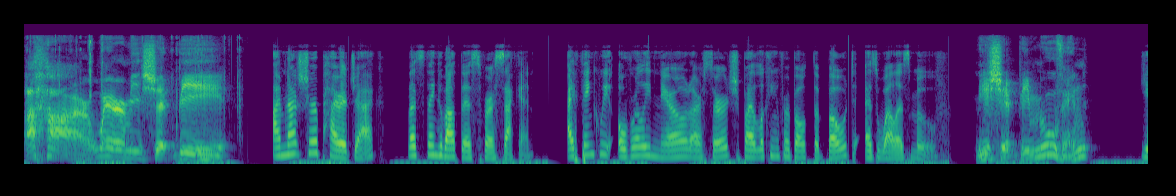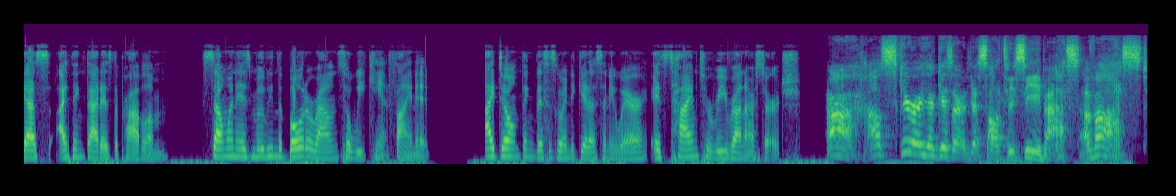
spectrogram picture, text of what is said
Aha! Where me ship be? I'm not sure, Pirate Jack. Let's think about this for a second. I think we overly narrowed our search by looking for both the boat as well as move. Me ship be moving? Yes, I think that is the problem. Someone is moving the boat around so we can't find it. I don't think this is going to get us anywhere. It's time to rerun our search. Ah, I'll skewer you gizzard, you salty sea bass. Avast!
